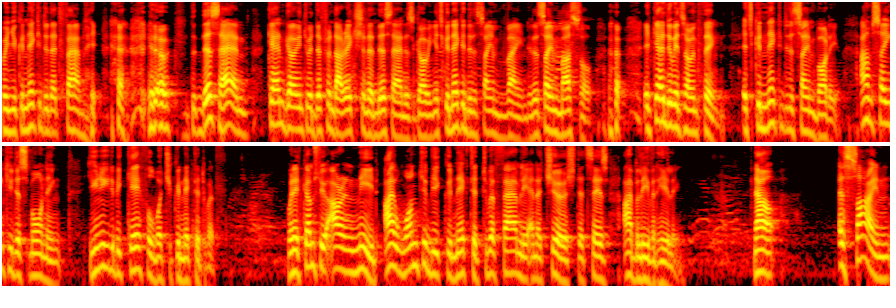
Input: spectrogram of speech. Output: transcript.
when you're connected to that family. you know, this hand can go into a different direction than this hand is going. It's connected to the same vein, to the same muscle. it can do its own thing. It's connected to the same body. I'm saying to you this morning, you need to be careful what you're connected with. When it comes to our need, I want to be connected to a family and a church that says, I believe in healing. Now, a sign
